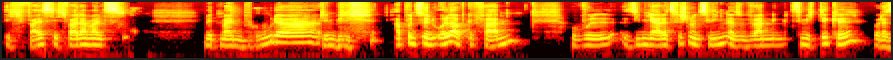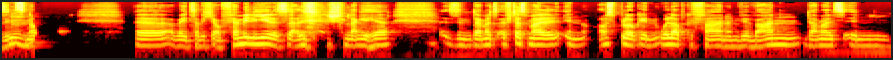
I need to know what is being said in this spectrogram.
ich weiß, ich war damals mit meinem Bruder, den bin ich ab und zu in Urlaub gefahren, obwohl sieben Jahre zwischen uns liegen. Also wir waren ziemlich dicke oder sind es mhm. noch. Äh, aber jetzt habe ich auch Family, das ist alles schon lange her. Sind damals öfters mal in Ostblock in Urlaub gefahren und wir waren damals in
